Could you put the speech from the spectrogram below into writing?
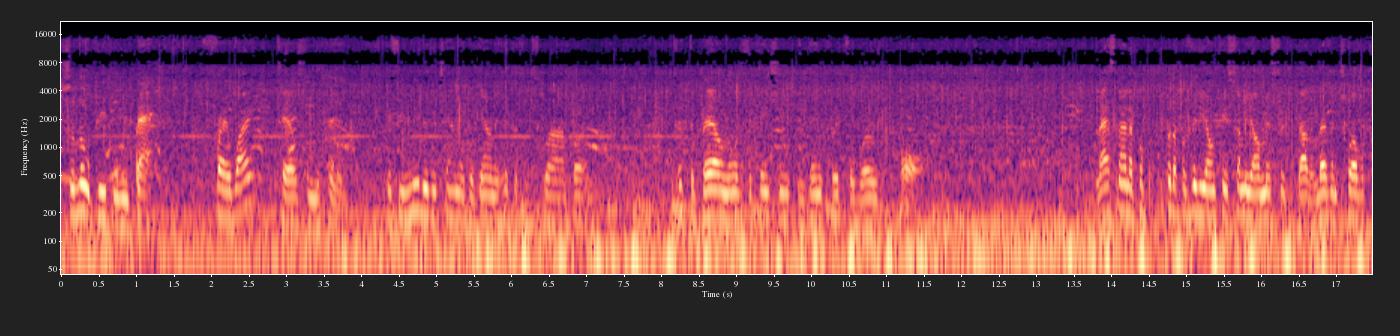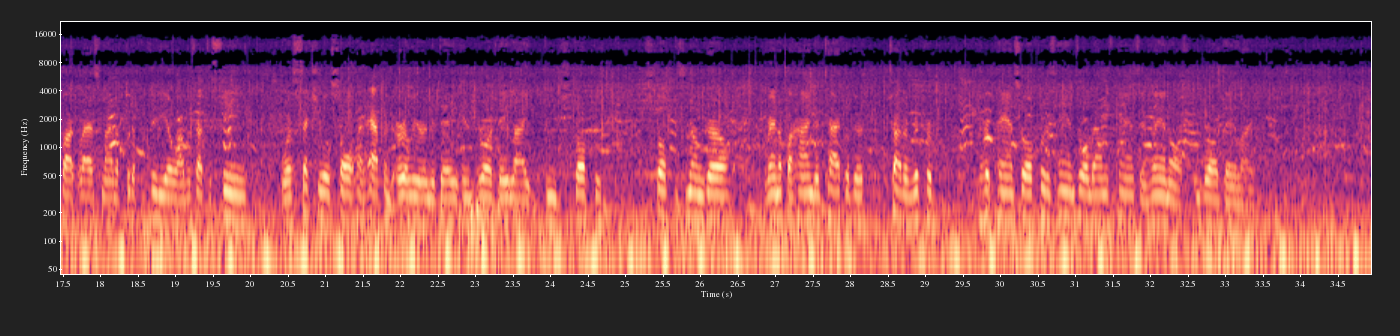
Salute people, we back. Fred White, Tales from the Pen. If you're new to the channel, go down and hit the subscribe button. Click the bell notification and then click the word all. Last night I put, up a video in case some of y'all missed it. About 11, 12 o'clock last night I put up a video. I was at the scene where a sexual assault had happened earlier in the day in broad daylight. Dude stalked, stalked this young girl, ran up behind her, tackled her, tried to rip her her pants off, put his hands all down his pants, and ran off in broad daylight.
